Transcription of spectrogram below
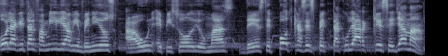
Hola, ¿qué tal familia? Bienvenidos a un episodio más de este podcast espectacular que se llama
